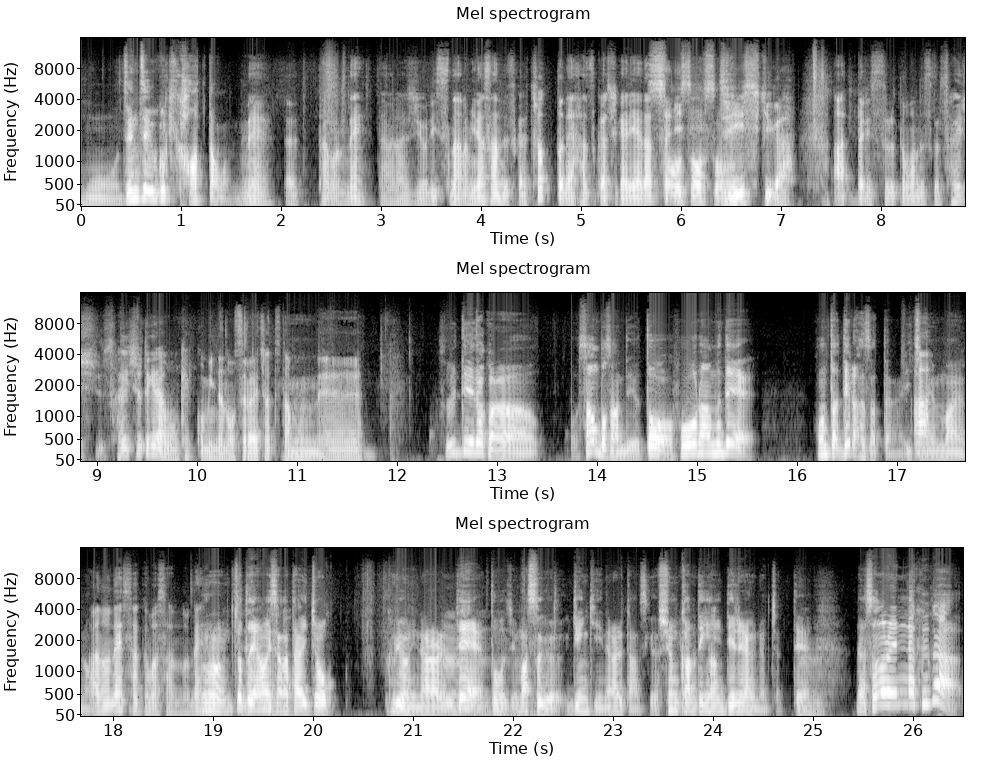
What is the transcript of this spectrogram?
もう全然動き変わったもんね。ねだ多分ね、ラジオリスナーの皆さんですから、ちょっとね、恥ずかしがり屋だったり、そうそうそう自意識があったりすると思うんですけど、最終、最終的にはもう結構みんな乗せられちゃってたもんね。それでだからサンボさんで言うとフォーラムで本当は出るはずだったのよ1年前の。あのね、佐久間さんのね。うん、ちょっと山口さんが体調不良になられて、うん当時、まあ、すぐ元気になられたんですけど瞬間的に出れなくなっちゃって、うんその連絡が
